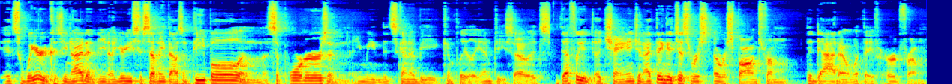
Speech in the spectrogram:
it's weird because United, you know, you're used to 70,000 people and supporters, and I mean, it's going to be completely empty. So it's definitely a change. And I think it's just re- a response from the data and what they've heard from,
